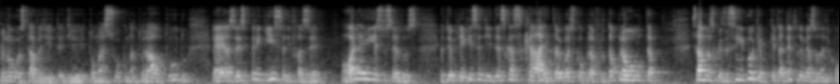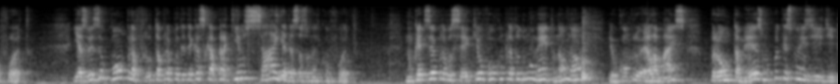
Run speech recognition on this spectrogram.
que eu não gostava de, de tomar suco natural, tudo, é às vezes preguiça de fazer. Olha isso, Celus. Eu tenho preguiça de descascar, então eu gosto de comprar fruta pronta. Sabe umas coisas assim? Por quê? Porque está dentro da minha zona de conforto. E às vezes eu compro a fruta para poder decascar, para que eu saia dessa zona de conforto. Não quer dizer para você que eu vou comprar todo momento. Não, não. Eu compro ela mais pronta mesmo, por questões de, de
